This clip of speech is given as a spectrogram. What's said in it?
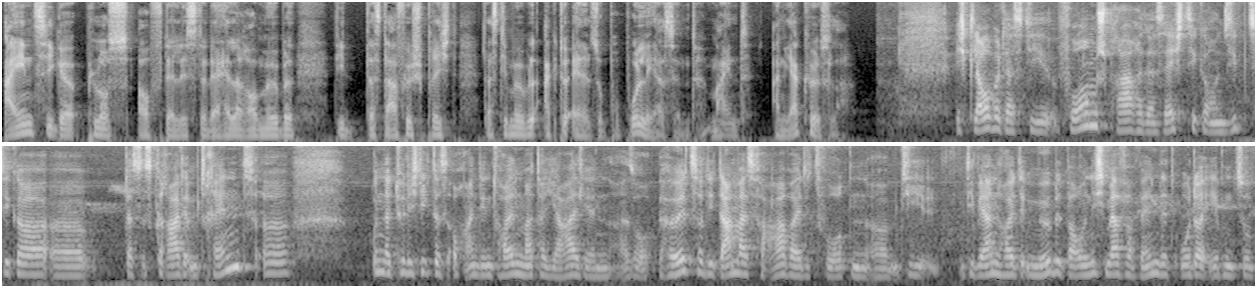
einzige Plus auf der Liste der Helleraumöbel, die das dafür spricht, dass die Möbel aktuell so populär sind, meint Anja Kösler. Ich glaube, dass die Formsprache der 60er und 70er, äh, das ist gerade im Trend. Äh, und natürlich liegt das auch an den tollen Materialien. Also Hölzer, die damals verarbeitet wurden, ähm, die, die werden heute im Möbelbau nicht mehr verwendet oder eben so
